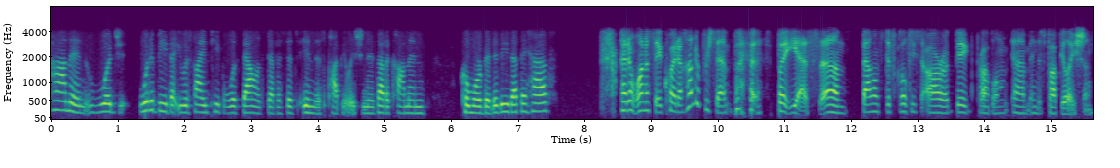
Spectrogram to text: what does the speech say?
common would you, would it be that you would find people with balance deficits in this population? Is that a common comorbidity that they have? I don't want to say quite a hundred percent, but but yes, um, balance difficulties are a big problem um, in this population.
